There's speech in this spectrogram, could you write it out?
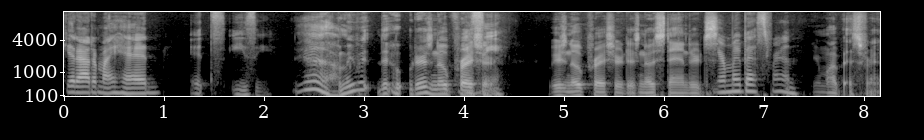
get out of my head, it's easy. Yeah, I mean, there's no pressure. easy. There's no pressure. There's no standards. You're my best friend. You're my best friend.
